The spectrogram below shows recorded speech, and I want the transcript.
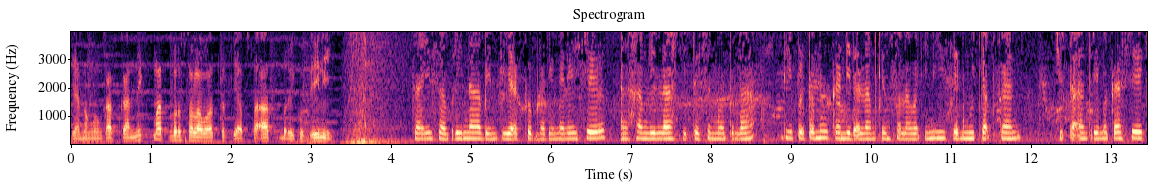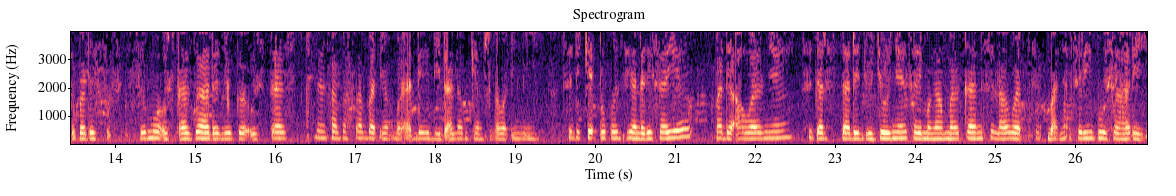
yang mengungkapkan nikmat bersolawat setiap saat berikut ini. Saya Sabrina binti Yaakob dari Malaysia. Alhamdulillah kita semua telah dipertemukan di dalam kem solawat ini. Saya mengucapkan jutaan terima kasih kepada semua ustazah dan juga ustaz dan sahabat-sahabat yang berada di dalam kem solawat ini. Sedikit perkongsian dari saya, pada awalnya secara-secara jujurnya saya mengamalkan selawat banyak seribu sehari.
